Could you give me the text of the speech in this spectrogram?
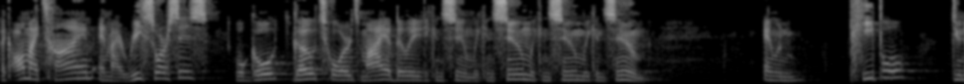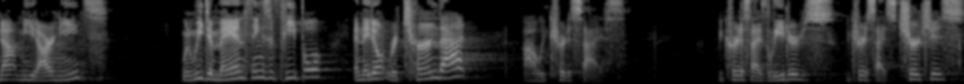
like all my time and my resources will go, go towards my ability to consume. We consume, we consume, we consume. And when people do not meet our needs, when we demand things of people and they don't return that, oh, we criticize. We criticize leaders, we criticize churches.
